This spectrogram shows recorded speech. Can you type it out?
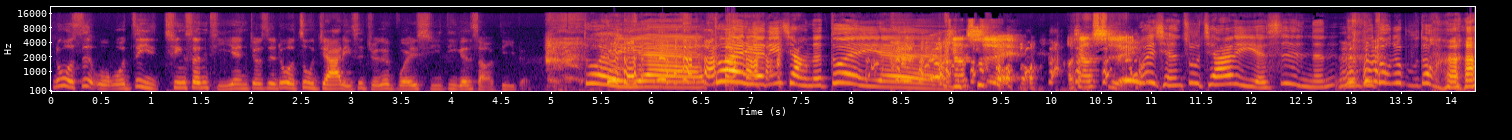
如果是我我自己亲身体验，就是如果住家里是绝对不会吸地跟扫地的。对耶，对耶，你讲的对耶。好像是哎，好像是哎，我以前住家里也是能 能不动就不动，对啊，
